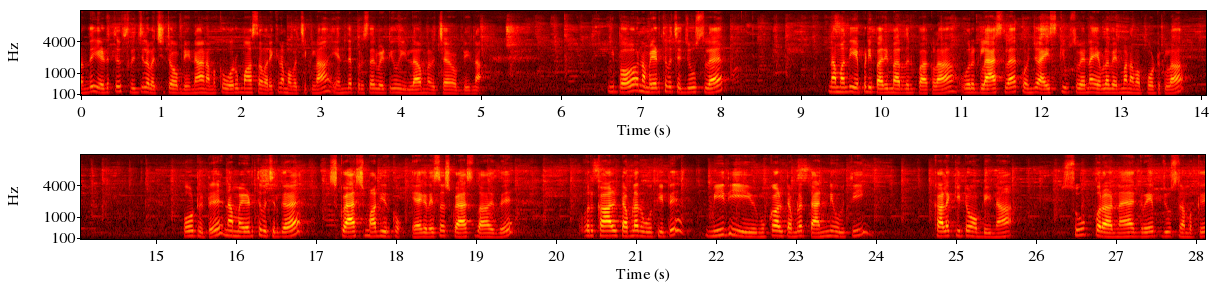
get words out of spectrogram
வந்து எடுத்து ஃப்ரிட்ஜில் வச்சிட்டோம் அப்படின்னா நமக்கு ஒரு மாதம் வரைக்கும் நம்ம வச்சுக்கலாம். எந்த ப்ரிசர்வேட்டிவும் இல்லாமல் வச்சோம் அப்படின்னா. இப்போது நம்ம எடுத்து வச்ச ஜூஸில் நம்ம வந்து எப்படி பரிமாறுதுன்னு பார்க்கலாம். ஒரு கிளாஸில் கொஞ்சம் ஐஸ் க்யூப்ஸ் வேணால் எவ்வளோ வேணுமோ நம்ம போட்டுக்கலாம். போட்டுட்டு நம்ம எடுத்து வச்சுருக்கிற ஸ்குவாஷ் மாதிரி இருக்கும். ஏகദേശம் ஸ்குவாஷ் தான் இது. ஒரு கால் டம்ளர் ஊற்றிட்டு மீதி முக்கால் டம்ளர் தண்ணி ஊற்றி கலக்கிட்டோம் அப்படின்னா சூப்பரான கிரேப் ஜூஸ் நமக்கு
